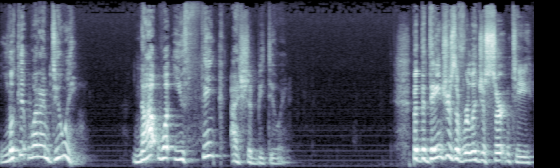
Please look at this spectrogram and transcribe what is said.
look at what I'm doing, not what you think I should be doing. But the dangers of religious certainty,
